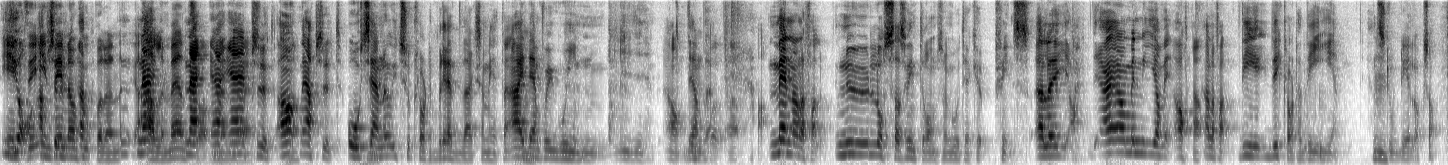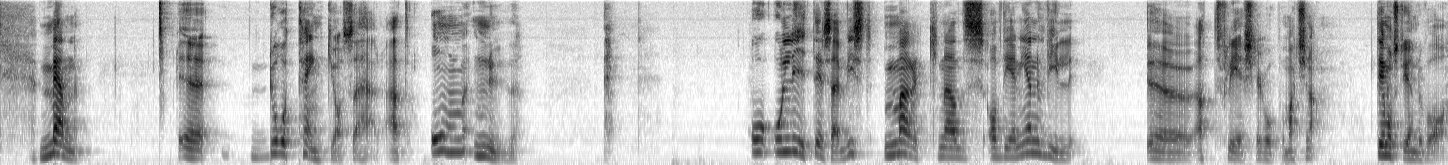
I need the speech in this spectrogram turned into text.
Ja, inte, inom Ja, fotbollen nej, allmänt nej, så, nej, men, eh, absolut. Ja, men absolut. Och sen såklart breddverksamheten. Nej, den får ju gå in i ja, det andra. ja. Ja, men i alla fall, nu låtsas vi inte om som Gothia Cup finns. Eller ja, ja men jag vet, ja, Ja. i alla fall. Det, det är klart att det är en stor del också. Men eh, då tänker jag så här att om nu och, och lite är så här, visst marknadsavdelningen vill eh, att fler ska gå på matcherna. Det måste ju ändå vara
